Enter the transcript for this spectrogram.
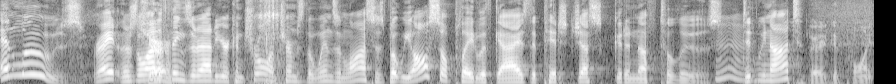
and lose, right? There's a lot of things that are out of your control in terms of the wins and losses, but we also played with guys that pitched just good enough to lose. Hmm. Did we not? Very good point.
